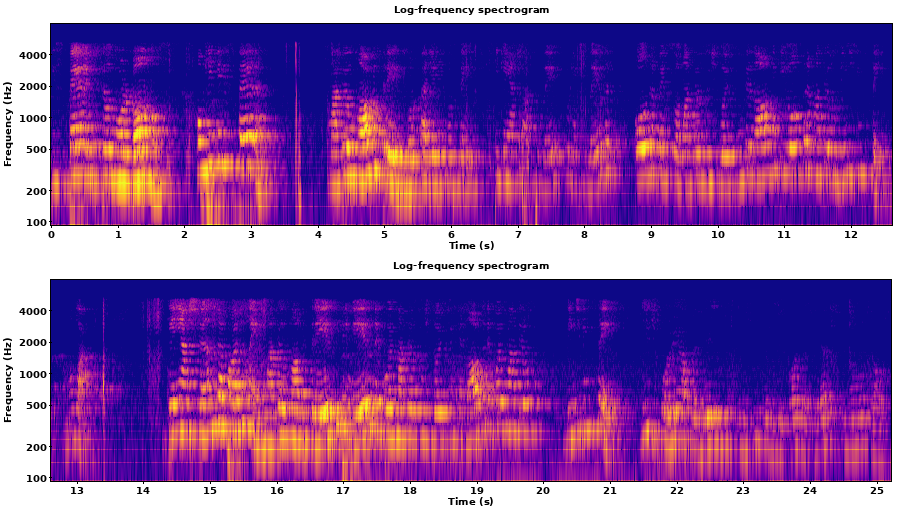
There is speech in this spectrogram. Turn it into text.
espera de seus mordomos? O que, que ele espera? Mateus 9, 13. Gostaria que você, que quem achasse lesse, por gentileza. Outra pessoa, Mateus 22, 39 e outra, Mateus 20, 26. Vamos lá. Quem achando já pode ler. Mateus 9, 13 primeiro, depois Mateus 22, 39 e depois Mateus 20, 26. Ide, porém, aprendei o que significa misericórdia quieta e não holocausto,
